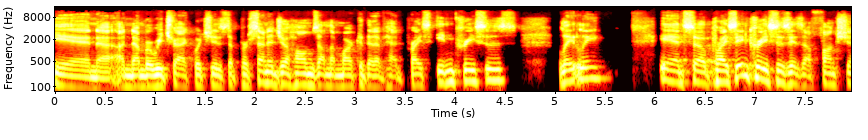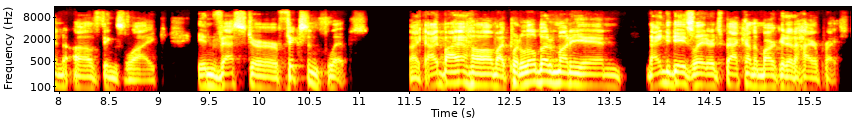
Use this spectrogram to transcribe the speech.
in uh, a number we track which is the percentage of homes on the market that have had price increases lately and so price increases is a function of things like investor fix and flips. Like I buy a home, I put a little bit of money in, 90 days later, it's back on the market at a higher price.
